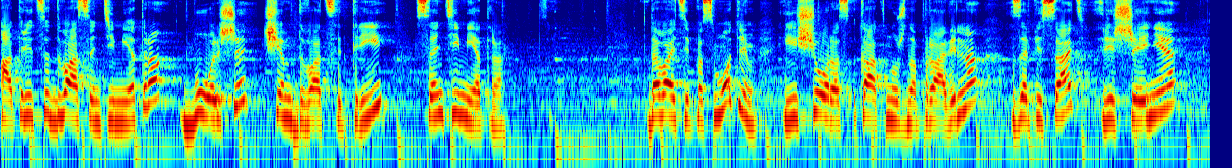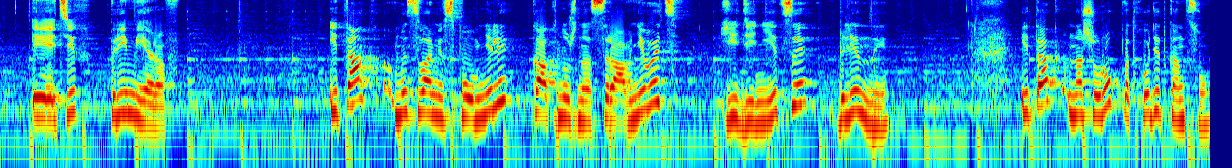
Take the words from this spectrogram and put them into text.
а 32 сантиметра больше, чем 23 сантиметра. Давайте посмотрим еще раз, как нужно правильно записать решение этих примеров. Итак, мы с вами вспомнили, как нужно сравнивать единицы длины. Итак, наш урок подходит к концу.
